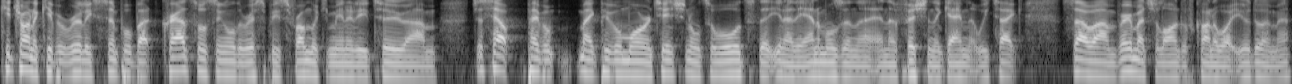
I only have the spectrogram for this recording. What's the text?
keep trying to keep it really simple, but crowdsourcing all the recipes from the community to um, just help people make people more intentional towards the you know the animals and the and the fish and the game that we take. So um, very much aligned with kind of what you're doing, man.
